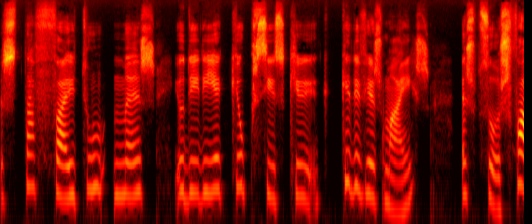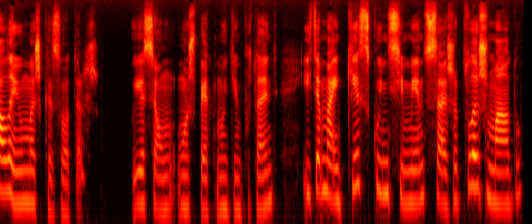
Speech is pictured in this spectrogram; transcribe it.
está feito, mas eu diria que eu preciso que cada vez mais as pessoas falem umas com as outras, esse é um, um, aspecto muito importante, e também que esse conhecimento seja plasmado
